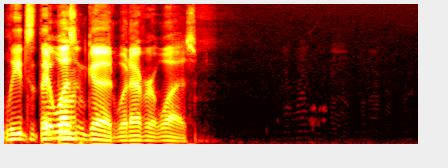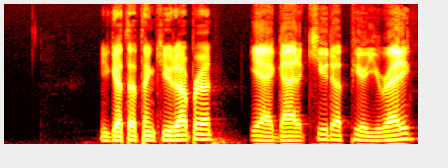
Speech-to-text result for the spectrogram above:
Leads that they it wasn't good, whatever it was. You got that thing queued up, Brad? Yeah, I got it queued up here. You ready?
